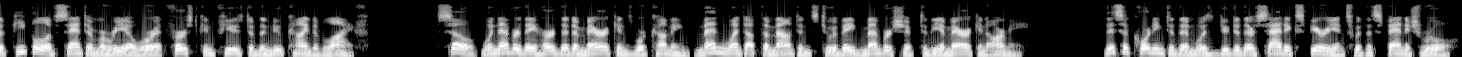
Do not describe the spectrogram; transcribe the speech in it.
The people of Santa Maria were at first confused of the new kind of life. So, whenever they heard that Americans were coming, men went up the mountains to evade membership to the American army. This according to them was due to their sad experience with the Spanish rule.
